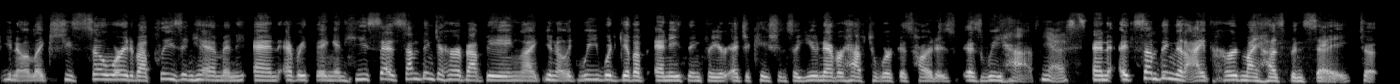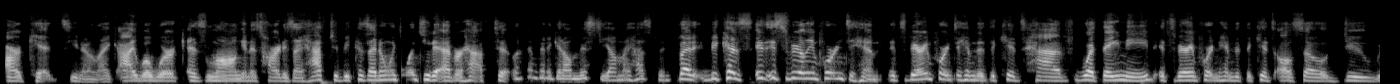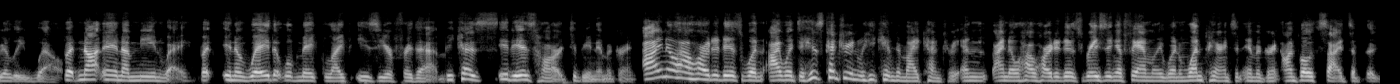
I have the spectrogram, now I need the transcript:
you know like she's so worried about pleasing him and and everything and he says something to her about being like you know like we would give up anything for your education so you never have to work as hard as as we have Yes. and it's something that I've heard my husband say to our kids, you know, like I will work as long and as hard as I have to because I don't want you to ever have to. Look, I'm going to get all misty on my husband, but because it, it's really important to him. It's very important to him that the kids have what they need. It's very important to him that the kids also do really well, but not in a mean way, but in a way that will make life easier for them because it is hard to be an immigrant. I know how hard it is when I went to his country and when he came to my country. And I know how hard it is raising a family when one parent's an immigrant on both sides of the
